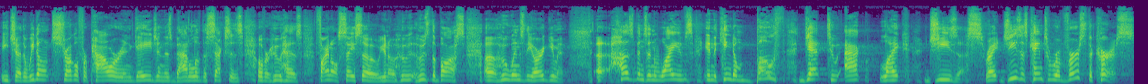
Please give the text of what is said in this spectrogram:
each other. We don't struggle for power and engage in this battle of the sexes over who has final say so, you know, who, who's the boss, uh, who wins the argument. Uh, husbands and wives in the kingdom both get to act like Jesus, right? Jesus came to reverse the curse.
